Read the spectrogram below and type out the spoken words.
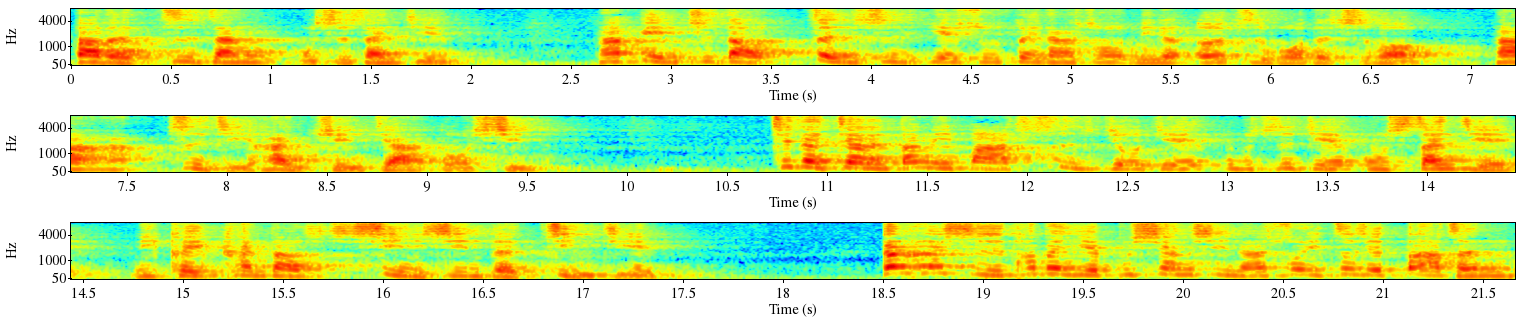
到了四章五十三节。他便知道，正是耶稣对他说：“你的儿子活的时候，他自己和全家都信了。”现在家人，当你把四十九节、五十节、五十三节，你可以看到信心的进阶。始他们也不相信啊，所以这些大臣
